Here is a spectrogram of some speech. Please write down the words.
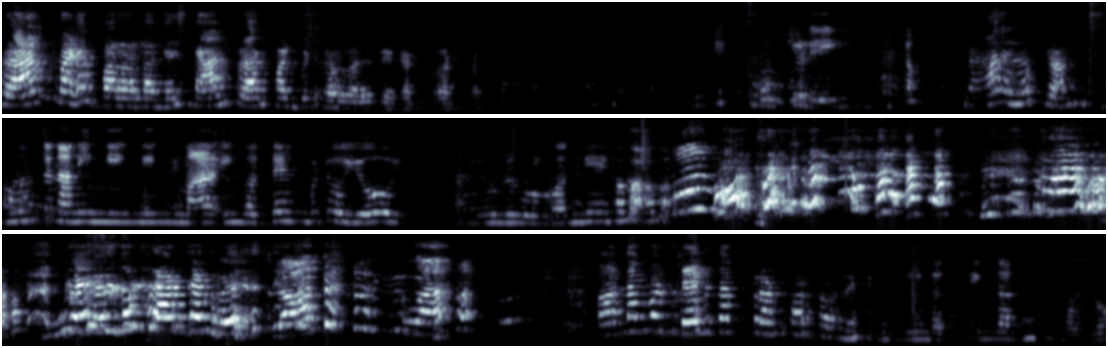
ಪ್ರಾಂಕ್ ಮಾಡಕ್ ಬರಲ್ಲ ಗೈಸ್ ನಾನ್ ಪ್ರಾಂಕ್ ಮಾಡ್ಬಿಟ್ರೆ ಅವ್ಳು ಅಳ್ಬೇಕಂತ ಪ್ರಾಂಕ್ ಮಾಡ್ತೀನಿ. ಮುಚ್ಚಿ ಕೇಳಿ ನಾನೇನೋ ಪ್ರಾಂಕ್ ನಾನು ಹಿಂಗ್ ಹಿಂಗ್ ಹಿಂಗ್ ಮಾ ಹಿಂಗ್ ಒದ್ದೆ ಅಂದ್ಬಿಟ್ಟು ಅಯ್ಯೋ ಇವಳು ಹಂಗೆ ಗೈಸ್ ಇದು ಪ್ರಾಂಕ್ ಅಂದ್ರೆ ಯಾಕೆ ನಮ್ಮ ಮೇಲೆ ಪ್ರಾಂಕ್ ಮಾಡ್ತಾವನೆ ಹಿಂಗ ಹಿಂಗ ಅಂದ್ಬಿಟ್ಟು ಅಯ್ಯೋ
